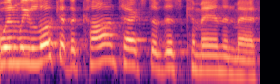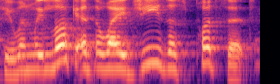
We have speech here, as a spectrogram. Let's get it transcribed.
when we look at the context of this command in Matthew, when we look at the way Jesus puts it,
